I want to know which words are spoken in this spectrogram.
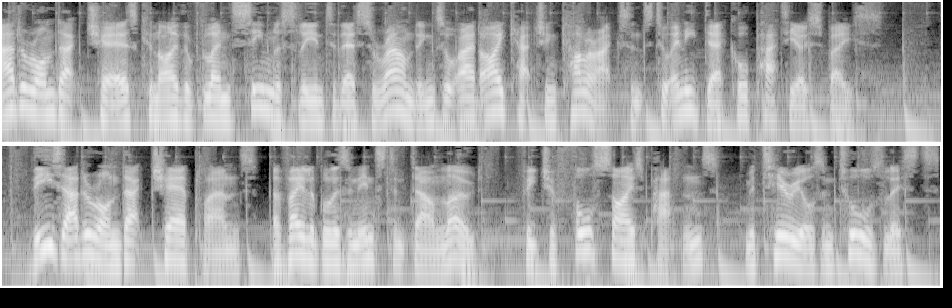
Adirondack chairs can either blend seamlessly into their surroundings or add eye-catching color accents to any deck or patio space. These Adirondack chair plans, available as an instant download, feature full-size patterns, materials and tools lists,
